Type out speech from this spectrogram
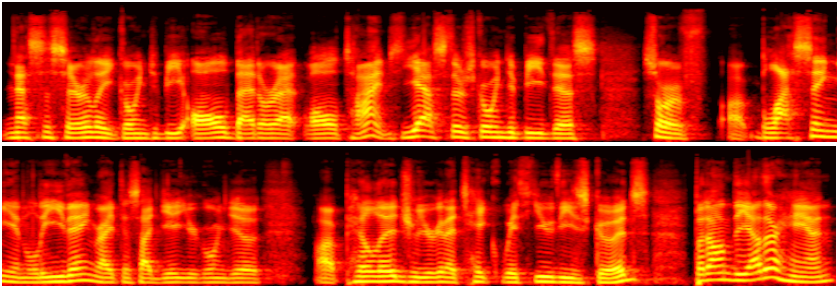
necessarily going to be all better at all times. Yes, there's going to be this sort of uh, blessing in leaving, right? This idea you're going to uh, pillage or you're going to take with you these goods. But on the other hand,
